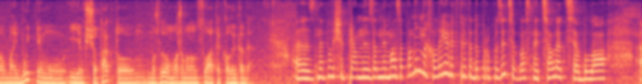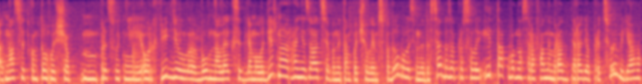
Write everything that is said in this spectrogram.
в майбутньому? І якщо так, то можливо можемо анонсувати, коли та де. Е, найближче прям не нема запланованих, але я відкрита до пропозицій. Власне, ця лекція була е, наслідком того, що присутній оргвідділ е, був на лекції для молодіжної організації. Вони там почули, їм сподобалось, вони до себе запросили. І так воно сарафанним рад- радіо працює. Я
